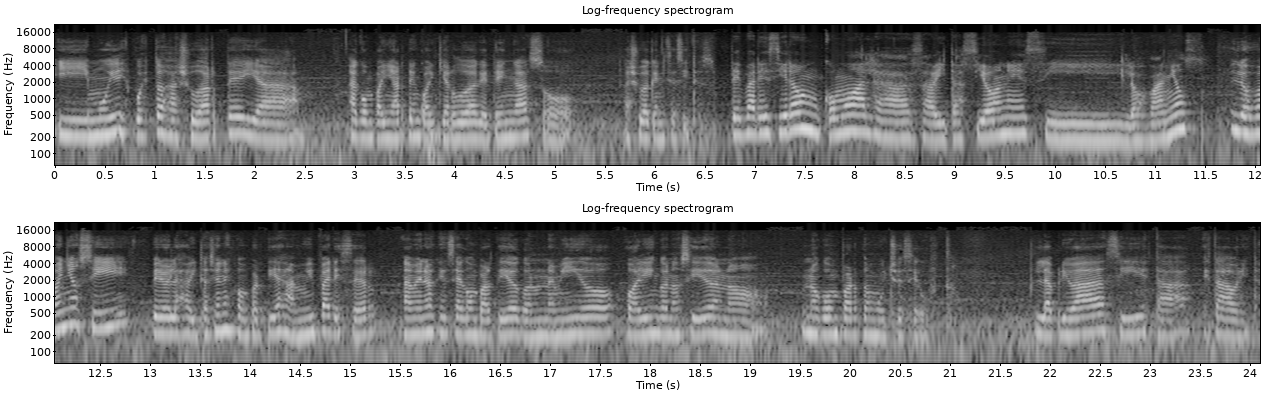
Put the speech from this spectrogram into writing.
y muy dispuestos a ayudarte y a acompañarte en cualquier duda que tengas o ayuda que necesites. ¿Te parecieron cómodas las habitaciones y los baños? Los baños sí, pero las habitaciones compartidas a mi parecer, a menos que sea compartido con un amigo o alguien conocido, no, no comparto mucho ese gusto. La privada sí está, está bonita.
